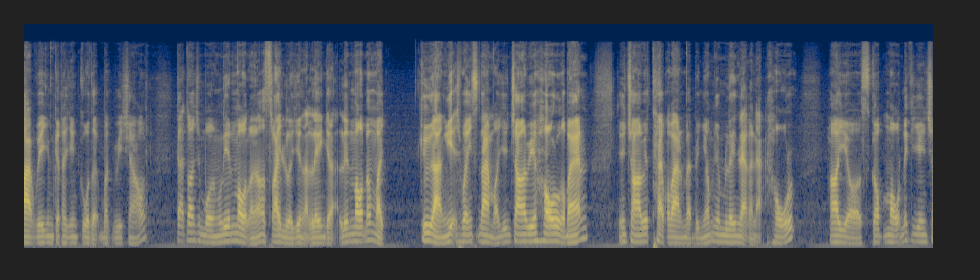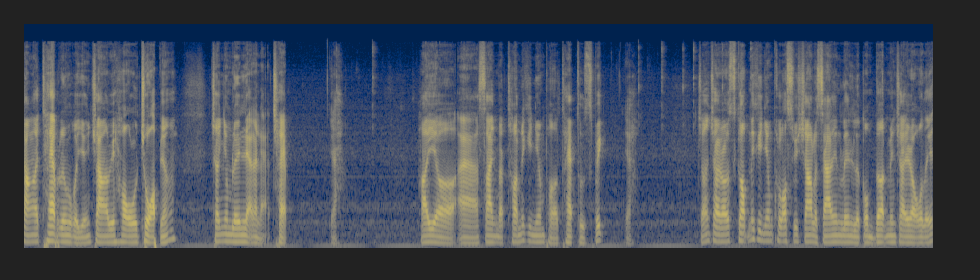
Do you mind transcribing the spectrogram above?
បើកវាខ្ញុំគិតថាយើងគួរតែបិទវាចោលតែតើជាមួយនឹងលៀនម៉ូតហ្នឹងអាស្រ័យលើយើងអត់លេងលៀនម៉ូតហ្នឹងមិន គឺអាងាកឆ្វេងស្ដាំឲ្យយើងចង់ឲ្យវា hold ក៏បានយើងចង់ឲ្យវា tap ក៏បានបែបខ្ញុំខ្ញុំលេងលក្ខណៈ hold ហើយ scope mode នេះគឺយើងចង់ឲ្យ tap ឬមកក៏យើងចង់ឲ្យវា hold ជាប់អញ្ចឹងអញ្ចឹងខ្ញុំលេងលក្ខណៈ tap យ៉ាហើយអា sign button នេះគឺខ្ញុំប្រើ tap to speak យ៉ាចឹង gyroscope នេះគឺខ្ញុំ close switch ចោលដោយសារយើងលេងលើកុំព្យូទ័រមាន gyro ទេត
